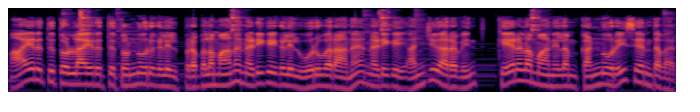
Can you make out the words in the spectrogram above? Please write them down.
ஆயிரத்து தொள்ளாயிரத்து தொன்னூறுகளில் பிரபலமான நடிகைகளில் ஒருவரான நடிகை அஞ்சு அரவிந்த் கேரள மாநிலம் கண்ணூரை சேர்ந்தவர்.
